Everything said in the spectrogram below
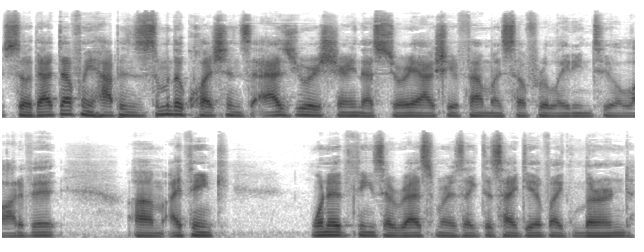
so that definitely happens. Some of the questions as you were sharing that story, I actually found myself relating to a lot of it. Um, I think one of the things that read somewhere is like this idea of like learned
